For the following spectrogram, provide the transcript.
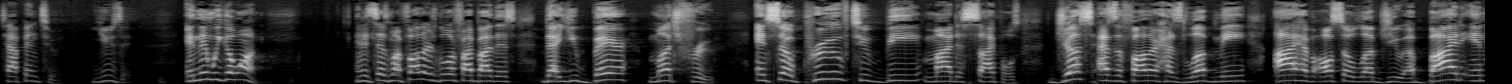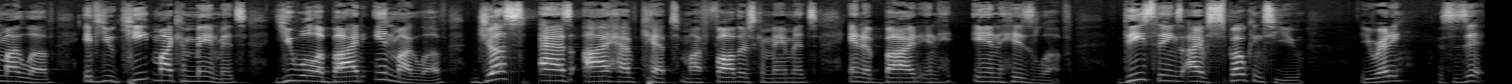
tap into it, use it. And then we go on. And it says, My Father is glorified by this, that you bear much fruit. And so prove to be my disciples. Just as the Father has loved me, I have also loved you. Abide in my love. If you keep my commandments, you will abide in my love, just as I have kept my Father's commandments and abide in, in his love. These things I have spoken to you. You ready? This is it.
